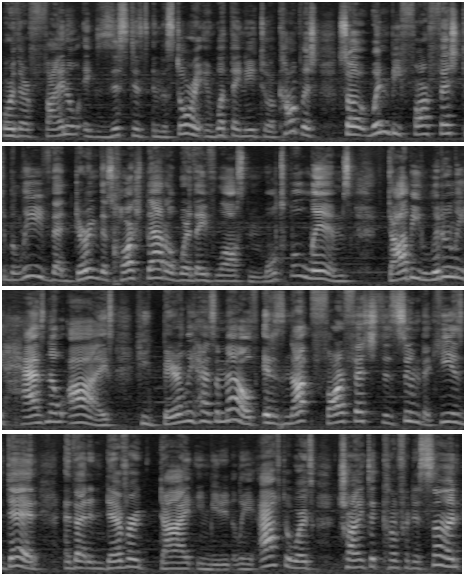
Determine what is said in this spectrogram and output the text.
or their final existence in the story and what they need to accomplish. So it wouldn't be far fetched to believe that during this harsh battle where they've lost multiple limbs, Dabi literally has no eyes, he barely has a mouth, it is not far fetched to assume that he is dead and that Endeavor died immediately afterwards, trying to comfort his son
